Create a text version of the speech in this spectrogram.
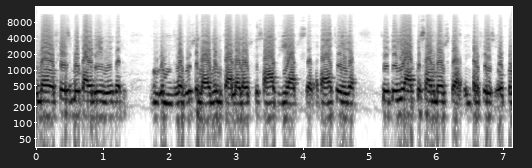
मैं फेसबुक आई डी मतलब उसे लॉग इन कर लेना, उसके साथ ये आपसे अटैच होएगा। ठीक है ये आपके सामने उसका इंटरफेस ओपन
